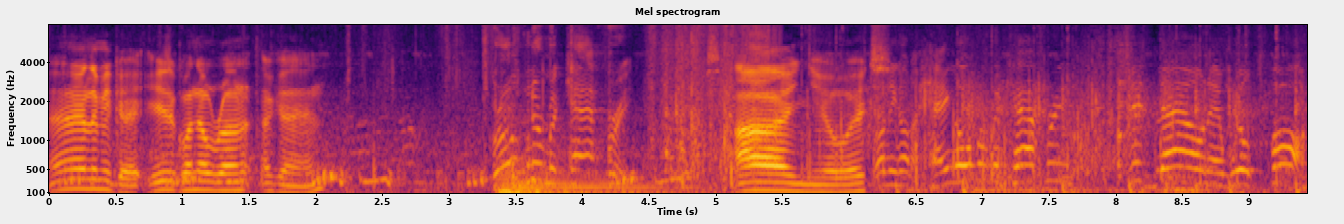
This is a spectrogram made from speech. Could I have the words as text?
And let me go. He's gonna run again. Grosvenor McCaffrey. I knew it. Running on a hangover, McCaffrey? Sit down and we'll talk.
